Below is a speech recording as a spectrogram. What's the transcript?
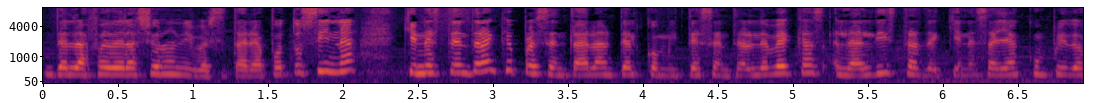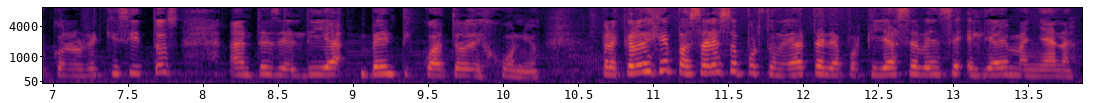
de la Federación Universitaria Potosina, quienes tendrán que presentar ante el Comité Central de Becas la lista de quienes hayan cumplido con los requisitos antes del día 24 de junio para que no dejen pasar esa oportunidad, Talia, porque ya se vence el día de mañana.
